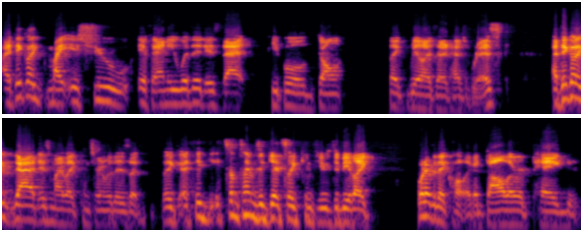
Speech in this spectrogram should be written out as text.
I think like my issue, if any, with it is that people don't like realize that it has risk. I think like that is my like concern with it is that like I think it, sometimes it gets like confused to be like whatever they call it, like a dollar peg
